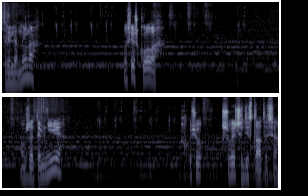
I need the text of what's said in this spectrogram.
Стрілянина. Ось і школа. Вже темніє. Хочу швидше дістатися.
